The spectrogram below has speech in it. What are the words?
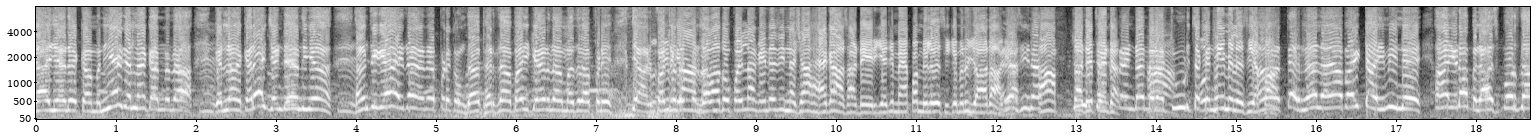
ਰਾਜਿਆਂ ਦੇ ਕੰਮ ਨਹੀਂ ਇਹ ਗੱਲਾਂ ਕਰਨ ਦਾ ਗੱਲਾਂ ਕਰੇ ਝੰਡਿਆਂ ਦੀਆਂ। ਸਮਝ ਗਿਆ? ਇਹਦਾ ਐਵੇਂ ਭੜਕਾਉਂਦਾ ਫਿਰਦਾ ਬਾਈ ਕਹਿਣ ਦਾ ਮਤਲਬ ਆਪਣੇ ਧਿਆਨ ਪੱਟ ਵਿਧਾਨ ਸਭਾ ਤੋਂ ਪਹਿਲਾਂ ਕਹਿੰਦੇ ਸੀ ਨਸ਼ਾ ਹੈਗਾ ਸਾਡੇ ਏਰੀਆ 'ਚ ਮੈਂ ਆਪਾਂ ਮਿਲੇ ਸੀਗੇ ਮੈਨੂੰ ਯਾਦ ਆ ਗਿਆ। ਹਾਂ ਤੁਹਾਡੇ ਪਿੰਡ। ਆ ਮੇਰਾ ਚੂੜ ਚੱਕ ਉੱਥੇ ਮਿਲੇ ਸੀ ਆਪਾਂ। ਧਰਨਾ ਲਾਇਆ ਬਾਈ 2.5 ਮਹੀਨੇ। ਆ ਜਿਹੜਾ ਬਲਾਸਪੁਰ ਦਾ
